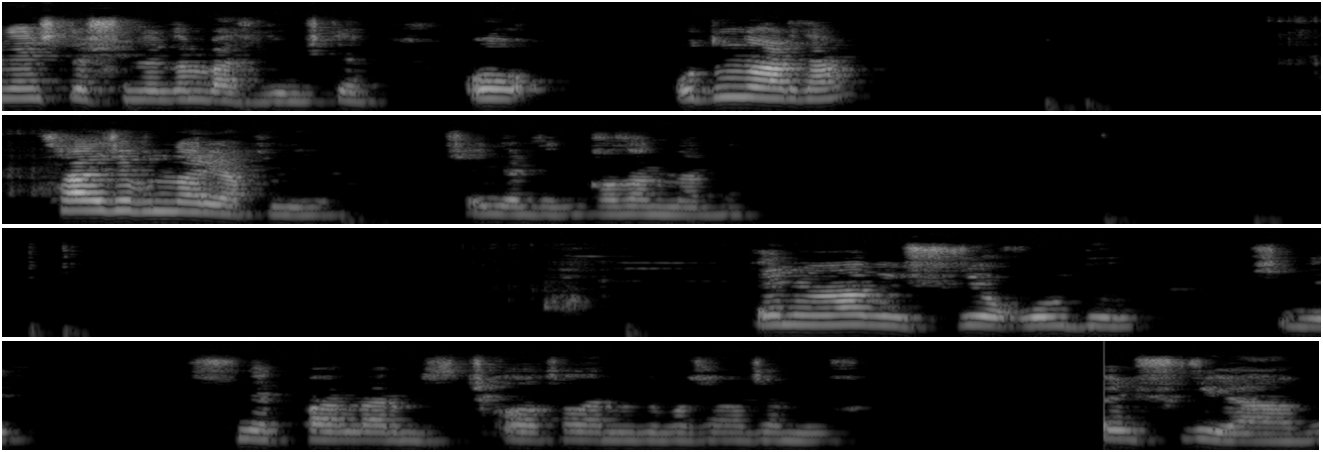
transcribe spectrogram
Gençler şunlardan bahsediyorum işte. O odunlardan sadece bunlar yapılıyor. Şeylerden, kazanlardan. Benim abi şuraya koyduğum şimdi snack barlarımızı, çikolatalarımızı boşalacağım yok. Ben şuraya abi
